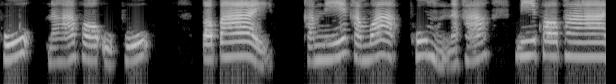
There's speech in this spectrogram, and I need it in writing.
พุนะคะพออุพุต่อไปคำนี้คำว่าพุ่มนะคะ มีพอพาน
